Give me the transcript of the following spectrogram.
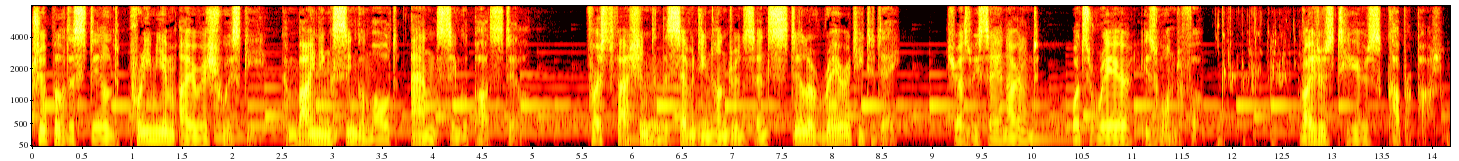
triple distilled premium Irish whiskey, combining single malt and single pot still. First fashioned in the 1700s and still a rarity today. Sure, as we say in Ireland, what's rare is wonderful. Writer's Tears Copperpot.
